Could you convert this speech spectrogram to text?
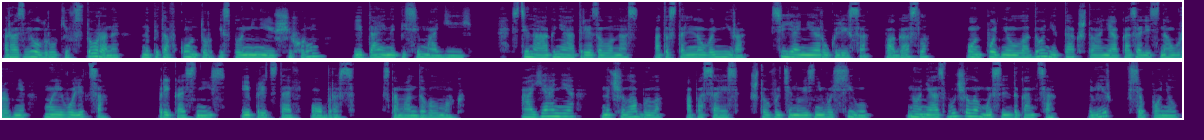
развел руки в стороны, напитав контур из пламенеющих рун и тайнописи магией. Стена огня отрезала нас от остального мира. Сияние рук лиса погасло. Он поднял ладони так, что они оказались на уровне моего лица. «Прикоснись и представь образ», — скомандовал маг. А я не... Начала было, опасаясь, что вытяну из него силу, но не озвучила мысль до конца. Вир все понял.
